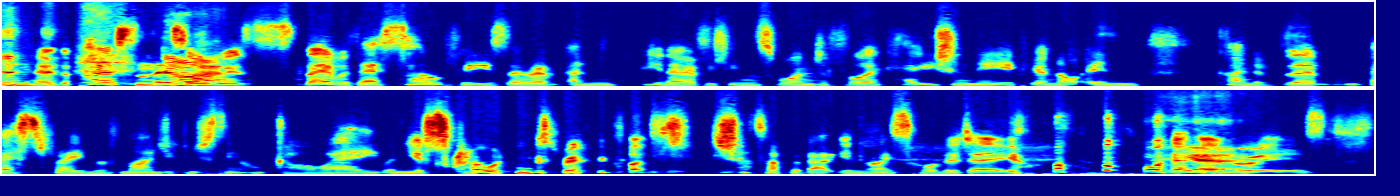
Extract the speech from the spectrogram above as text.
you know, the person that's no, always there with their selfies, there, and you know, everything's wonderful. Occasionally, if you're not in kind of the best frame of mind, you can just think, oh, go away when you're scrolling through. Shut up about your nice holiday, whatever yeah. it is.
